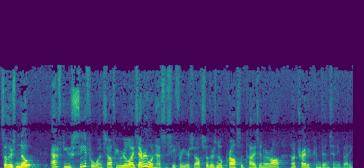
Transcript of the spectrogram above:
So there's no, after you see for oneself, you realize everyone has to see for yourself, so there's no proselytizing at all. I don't try to convince anybody.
